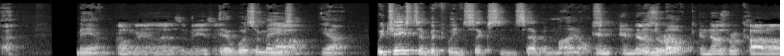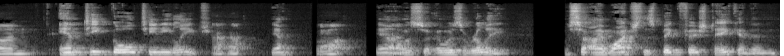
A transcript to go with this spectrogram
man. Oh man, that was amazing. It was amazing. Wow. Yeah, we chased him between six and seven miles. and and those in the were boat. and those were caught on. Antique gold teeny leech. Uh huh. Yeah. Wow. Yeah, it was it was really. So I watched this big fish take it, and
